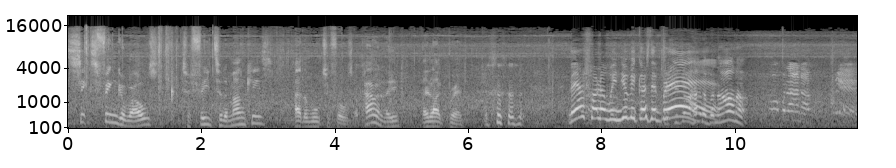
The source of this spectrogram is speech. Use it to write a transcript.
Six finger rolls to feed to the monkeys at the waterfalls. Apparently, they like bread. They are following you because the Because I had a bread. banana. Oh, banana. Yeah.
